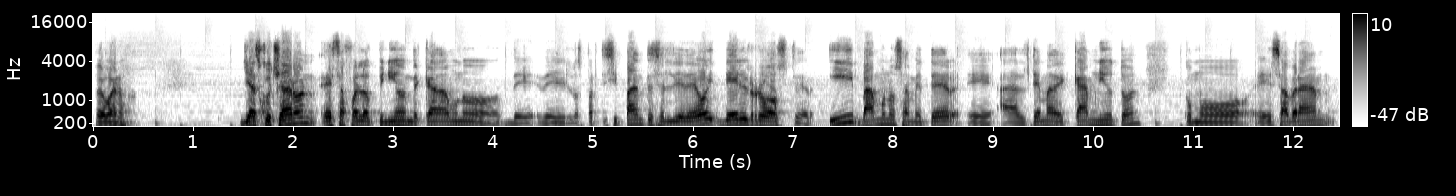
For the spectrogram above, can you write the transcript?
pero bueno, ya escucharon, esa fue la opinión de cada uno de, los participantes el día de hoy del roster. Y vámonos a meter eh, al tema de Cam Newton. Como eh, sabrán,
